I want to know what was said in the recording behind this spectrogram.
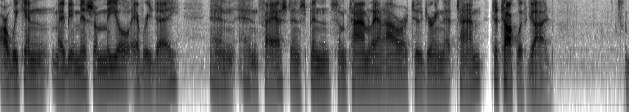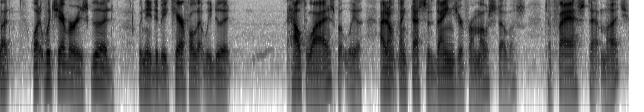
or we can maybe miss a meal every day and, and fast and spend some time, an hour or two during that time, to talk with God. But what, whichever is good, we need to be careful that we do it health wise, but we, I don't think that's a danger for most of us to fast that much.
